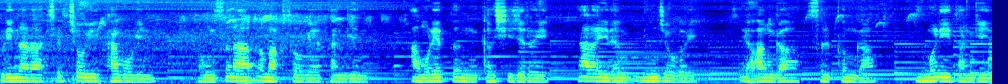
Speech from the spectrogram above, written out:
우리나라 최초의 가곡인 동서나 음악 속에 담긴 아무랬던 그 시절의 나라 이름 민족의 애환과 슬픔과 유머이 담긴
